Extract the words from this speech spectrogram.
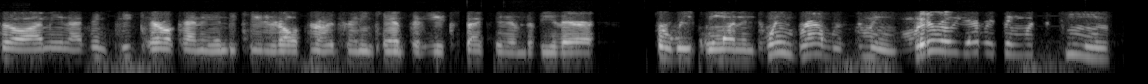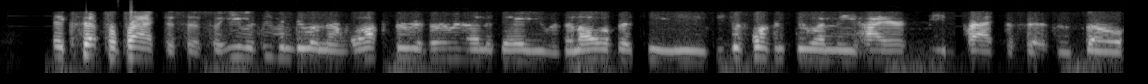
so. I mean, I think Pete Carroll kind of indicated all throughout training camp that he expected him to be there for week one. And Duane Brown was doing literally everything with the team except for practices. So he was even doing their walkthroughs earlier in the day. He was in all of their team. He just wasn't doing the higher speed practices. And so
